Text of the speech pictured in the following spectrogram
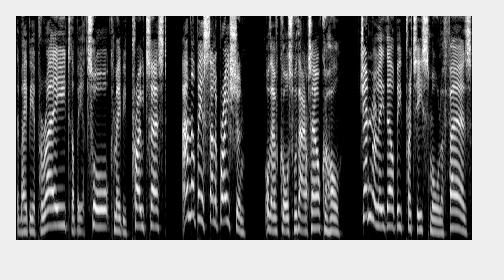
There may be a parade, there'll be a talk, maybe protest, and there'll be a celebration, although, of course, without alcohol. Generally, they'll be pretty small affairs.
